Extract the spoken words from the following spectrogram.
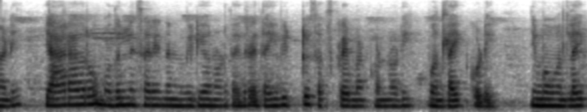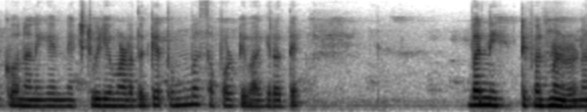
ಮಾಡಿ. ಯಾರಾದರೂ ಮೊದಲನೇ ಸಾರಿ ನನ್ನ ವಿಡಿಯೋ ನೋಡ್ತಾ ಇದ್ದರೆ ದಯವಿಟ್ಟು ಸಬ್ಸ್ಕ್ರೈಬ್ ಮಾಡ್ಕೊಂಡು ನೋಡಿ. ಒಂದು ಲೈಕ್ ಕೊಡಿ. ನಿಮ್ಮ ಒಂದು ಲೈಕು ನನಗೆ ನೆಕ್ಸ್ಟ್ ವಿಡಿಯೋ ಮಾಡೋದಕ್ಕೆ ತುಂಬ ಸಪೋರ್ಟಿವ್ ಆಗಿರುತ್ತೆ. ಬನ್ನಿ ಟಿಫನ್ ಮಾಡೋಣ.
